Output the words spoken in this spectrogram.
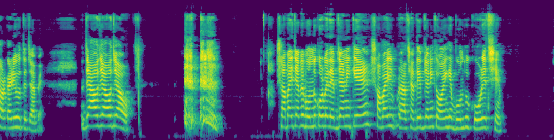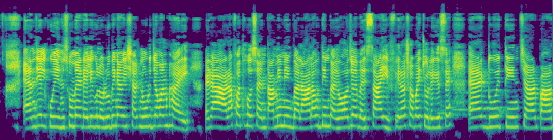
সরকারি হতে যাবে? যাও যাও যাও। সবাই যাবে বন্ধু করবে দেবযানীকে। সবাই আচ্ছা দেবযানীকে অনেকে বন্ধু করেছে। অ্যাঞ্জেল কুইন, সুমে ডেলিগুলো, রুবিনা বিশ্বাস, নুরুজ্জামান ভাই এরা আরাফাত হোসেন, তামিম ইকবাল, আলাউদ্দিন ভাই, অজয় ভাই, সাইফ, এরা সবাই চলে গেছে এক, দুই, তিন, চার, পাঁচ,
